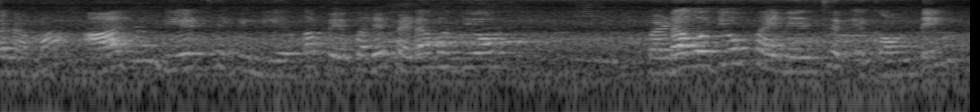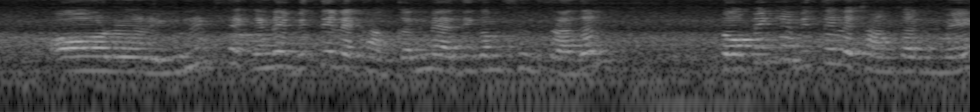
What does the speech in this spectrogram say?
नामा आज हम बी सेकेंड ईयर का पेपर है pedagogy of pedagogy of financial accounting और यूनिट सेकेंड है वित्तीय लेखांकन में अधिगम संसाधन। टॉपिक है वित्तीय लेखांकन में।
